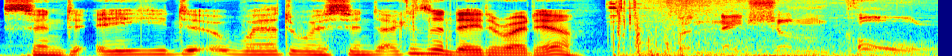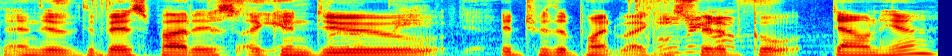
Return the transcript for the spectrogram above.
Send aid. Where do I send? I can send aid right here. The nation calls. And the, the best part is I can do bid? it to the point where I can Moving straight up go down here.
